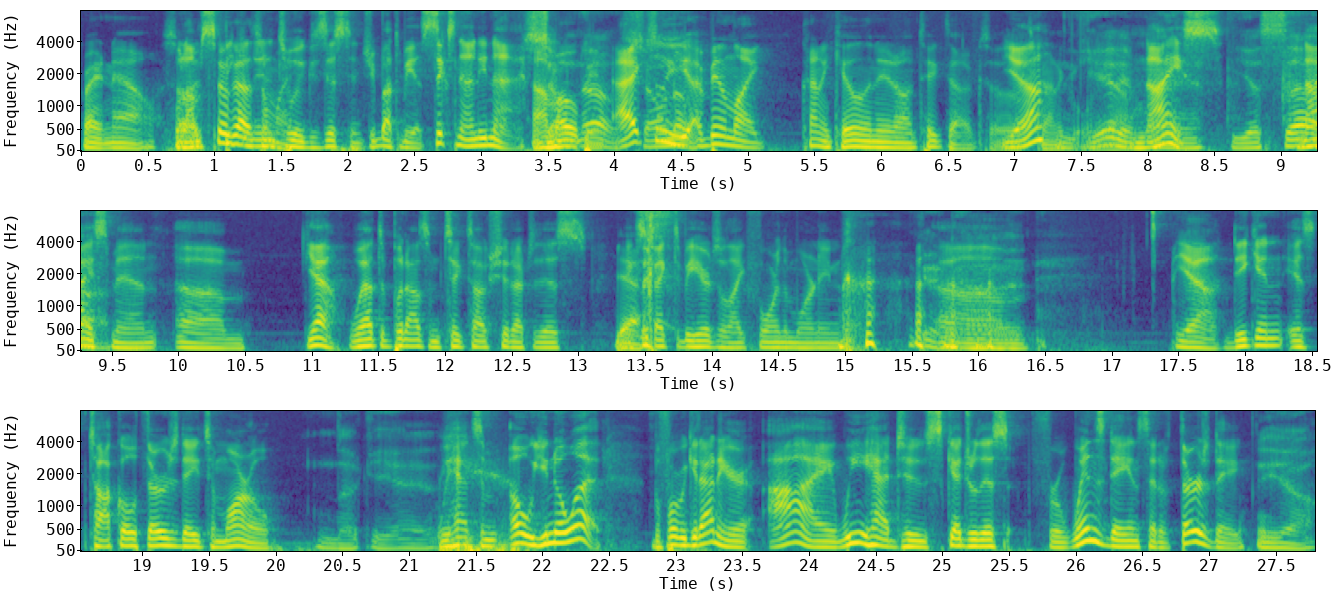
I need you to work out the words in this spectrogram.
right now. So So I'm still speaking got into way. existence. You're about to be at 699. I'm Show hoping. no, show Actually, no. I've been like kind of killing it on TikTok. So Yeah? kind cool. Get yeah. it, man. Nice. Yes, sir. Nice, man. Um, yeah, we'll have to put out some TikTok shit after this. Yeah. Expect to be here till like four in the morning. Um, yeah, Deacon, it's Taco Thursday tomorrow. Look, yeah. We had some. Oh, you know what? Before we get out of here, I we had to schedule this for Wednesday instead of Thursday Yeah.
